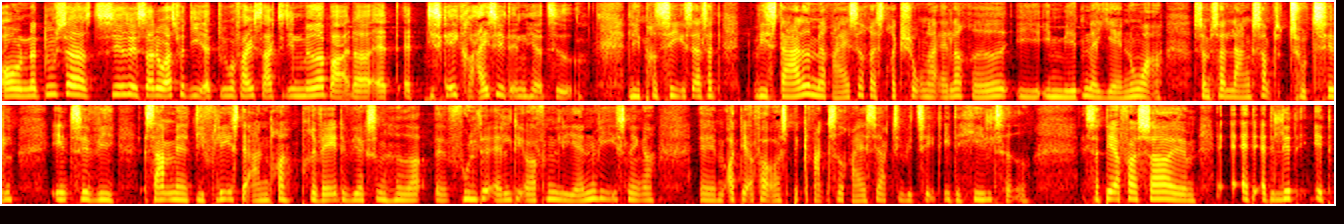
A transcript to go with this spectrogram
Og når du så siger det, så er det jo også fordi, at du har faktisk sagt til dine medarbejdere, at, at de skal ikke rejse i den her tid. Lige præcis. Altså, vi startede med rejserestriktioner allerede i, i midten af januar, som så langsomt tog til, indtil vi sammen med de fleste andre private virksomheder øh, fulgte alle de offentlige anvisninger, øh, og derfor også begrænset rejseaktivitet i det hele taget. Så derfor så øh, er, det, er det lidt et,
